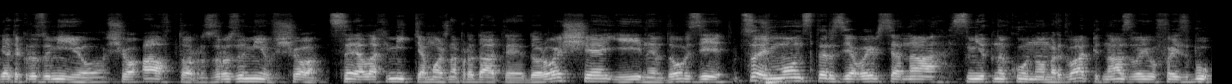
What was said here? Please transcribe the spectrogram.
я так розумію, що автор зрозумів, що це лахміття можна продати дорожче, і невдовзі цей монстр з'явився на смітнику номер 2 під назвою Facebook.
